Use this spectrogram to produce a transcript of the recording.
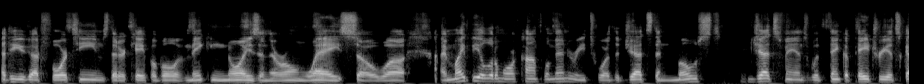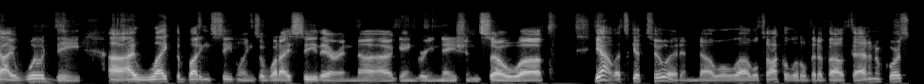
I think you got four teams that are capable of making noise in their own way. So uh, I might be a little more complimentary toward the Jets than most Jets fans would think a Patriots guy would be. Uh, I like the budding seedlings of what I see there in uh, Gang Green Nation. So, uh, yeah, let's get to it, and uh, we'll uh, we'll talk a little bit about that. And of course,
